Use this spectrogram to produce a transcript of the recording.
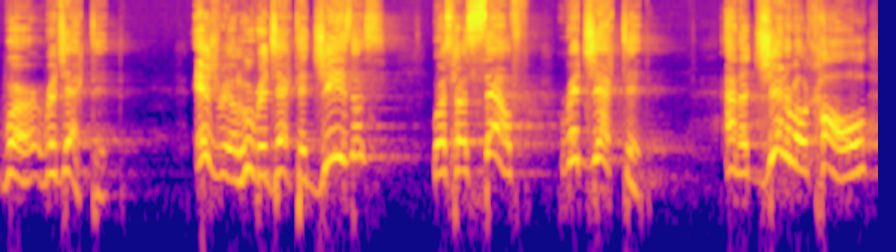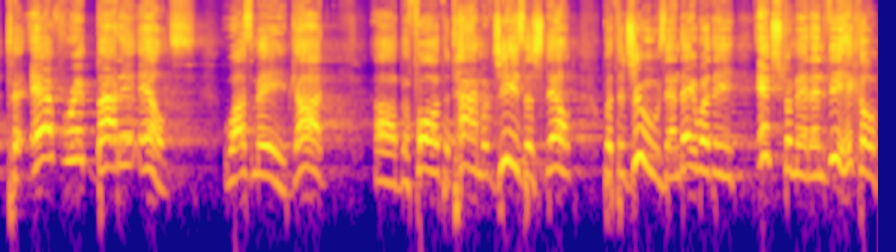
were rejected. Israel, who rejected Jesus, was herself rejected. And a general call to everybody else was made. God, uh, before the time of Jesus, dealt with the Jews, and they were the instrument and vehicle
